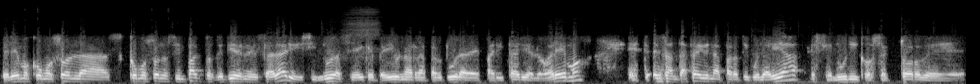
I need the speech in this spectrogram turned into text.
veremos cómo son las cómo son los impactos que tiene el salario y sin duda si hay que pedir una reapertura de paritaria lo haremos. Este, en Santa Fe hay una particularidad, es el único sector de,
